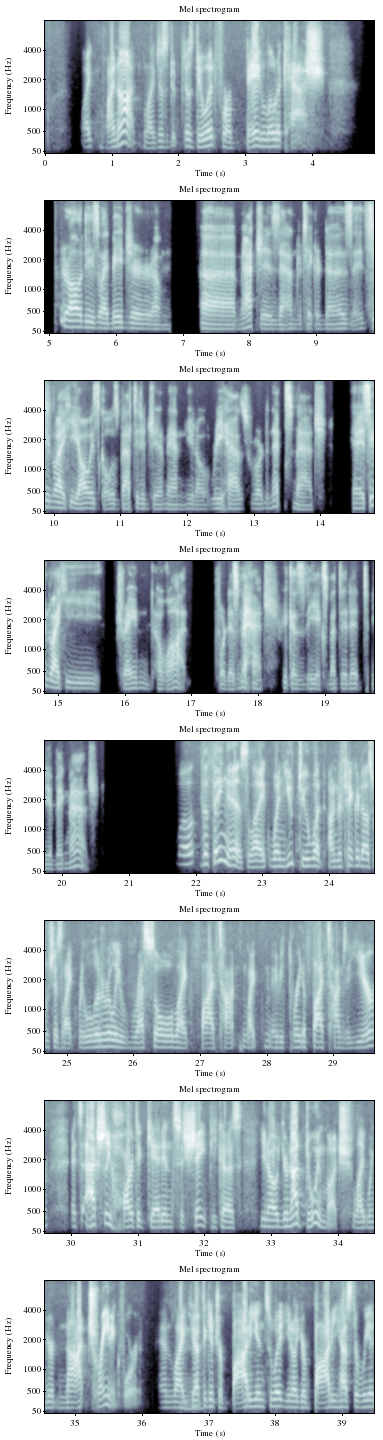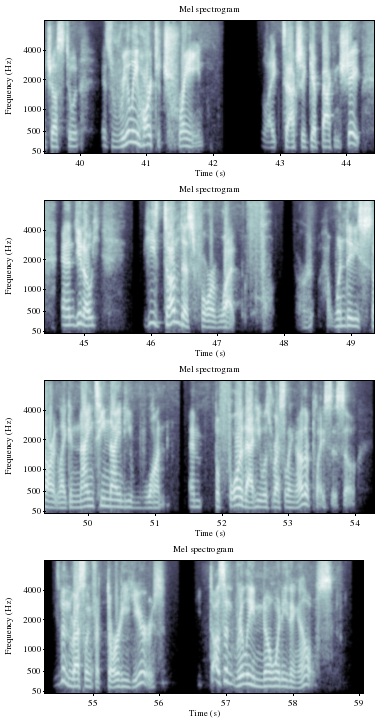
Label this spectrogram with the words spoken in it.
like, why not? Like, just do, just do it for a big load of cash. After all these like major um uh matches that Undertaker does, it seemed like he always goes back to the gym and you know rehabs for the next match, and it seemed like he trained a lot for this match because he expected it to be a big match. Well, the thing is, like, when you do what Undertaker does, which is like literally wrestle like five times, like maybe three to five times a year, it's actually hard to get into shape because, you know, you're not doing much, like when you're not training for it. And like mm-hmm. you have to get your body into it, you know, your body has to readjust to it. It's really hard to train, like, to actually get back in shape. And, you know, he's done this for what? When did he start? Like in 1991 and before that he was wrestling other places so He's been wrestling for 30 years. He doesn't really know anything else.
